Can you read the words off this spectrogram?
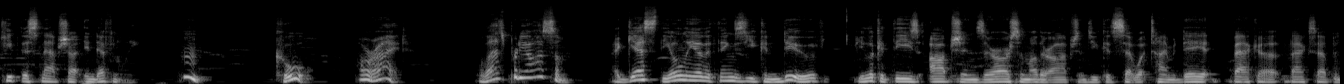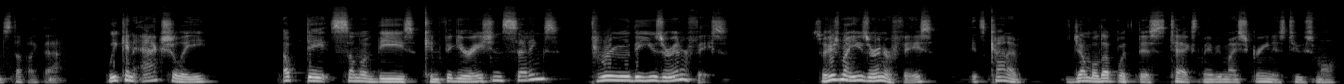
Keep this snapshot indefinitely. Hmm, cool. All right. Well, that's pretty awesome. I guess the only other things you can do, if, if you look at these options, there are some other options. You could set what time of day it back up, backs up and stuff like that. We can actually update some of these configuration settings through the user interface. So here's my user interface. It's kind of jumbled up with this text. Maybe my screen is too small.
